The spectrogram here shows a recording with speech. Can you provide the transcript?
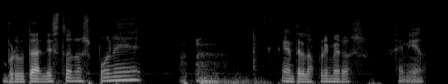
Brutal, esto nos pone entre los primeros. Genial.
